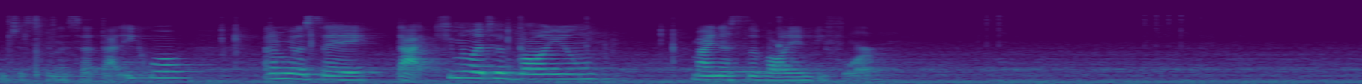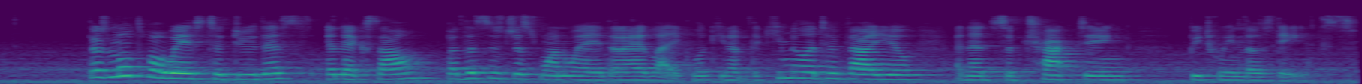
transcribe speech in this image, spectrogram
I'm just going to set that equal, and I'm going to say that cumulative volume minus the volume before. There's multiple ways to do this in Excel, but this is just one way that I like, looking up the cumulative value and then subtracting between those dates.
